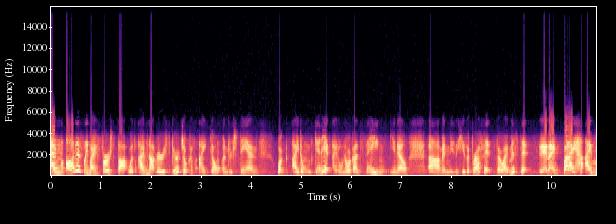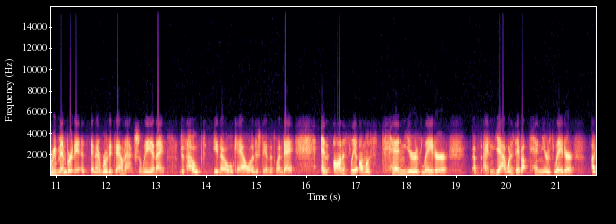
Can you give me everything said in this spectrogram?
And honestly, my first thought was, I'm not very spiritual because I don't understand what I don't get it. I don't know what God's saying, you know. Um, and he's a prophet, so I missed it. And I, but I, I remembered it, and I wrote it down actually, and I just hoped, you know, okay, I'll understand this one day. And honestly, almost ten years later, I, yeah, I want to say about ten years later, a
